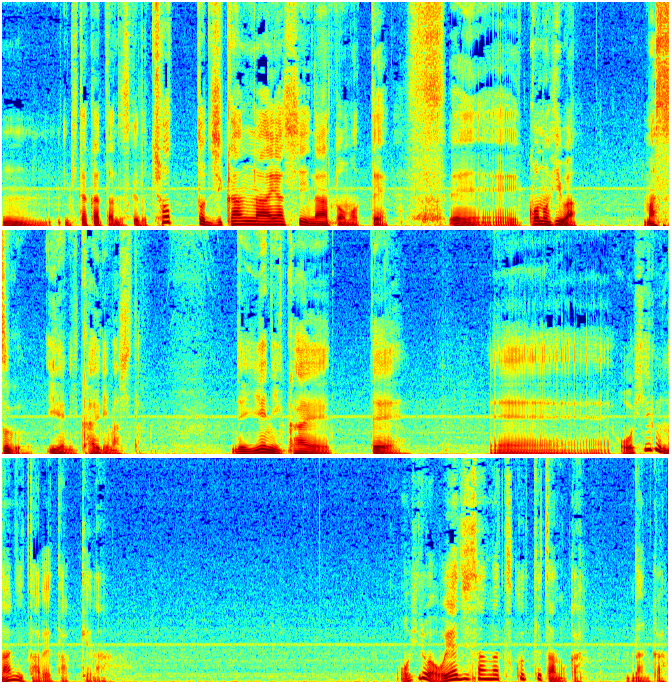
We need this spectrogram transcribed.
うん、行きたかったんですけど、ちょっと時間が怪しいなと思って、えー、この日はまっすぐ家に帰りました。で、家に帰って、えー、お昼何食べたっけな？お昼は親父さんが作ってたのか。なんか。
